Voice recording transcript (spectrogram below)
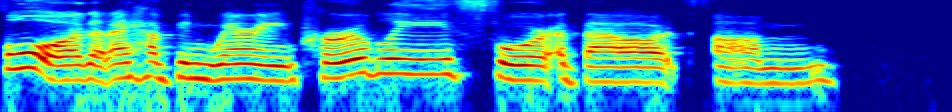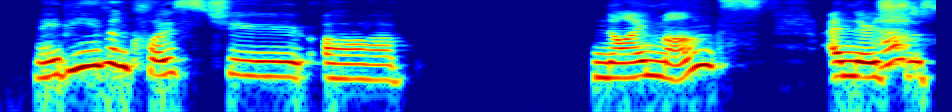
four that I have been wearing probably for about um, maybe even close to uh, nine months and there's How just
